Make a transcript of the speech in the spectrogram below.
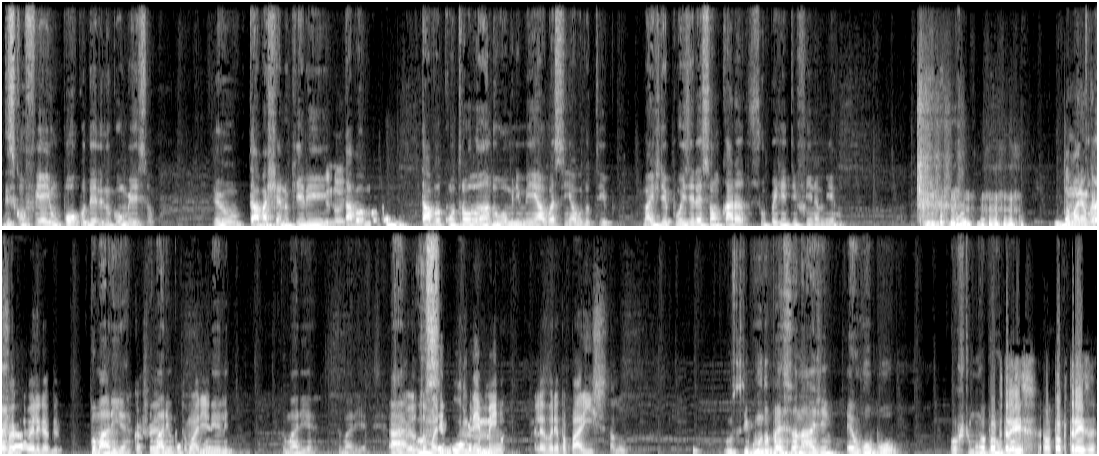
desconfiei um pouco dele no começo. Eu tava achando que ele tava, tava controlando o Omni-Man, algo assim, algo do tipo. Mas depois ele é só um cara super gente fina mesmo. E muito, Tomaria um muito café legal. com ele, Gabiru? Tomaria. Um café? Tomaria um café Tomaria? com ele. Tomaria. Tomaria. Ah, eu o tomaria seg- com o Omni-Man. Eu levaria pra Paris, tá louco? O segundo personagem é o robô. Gosto É muito um do top robô. 3? É um top 3, né?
